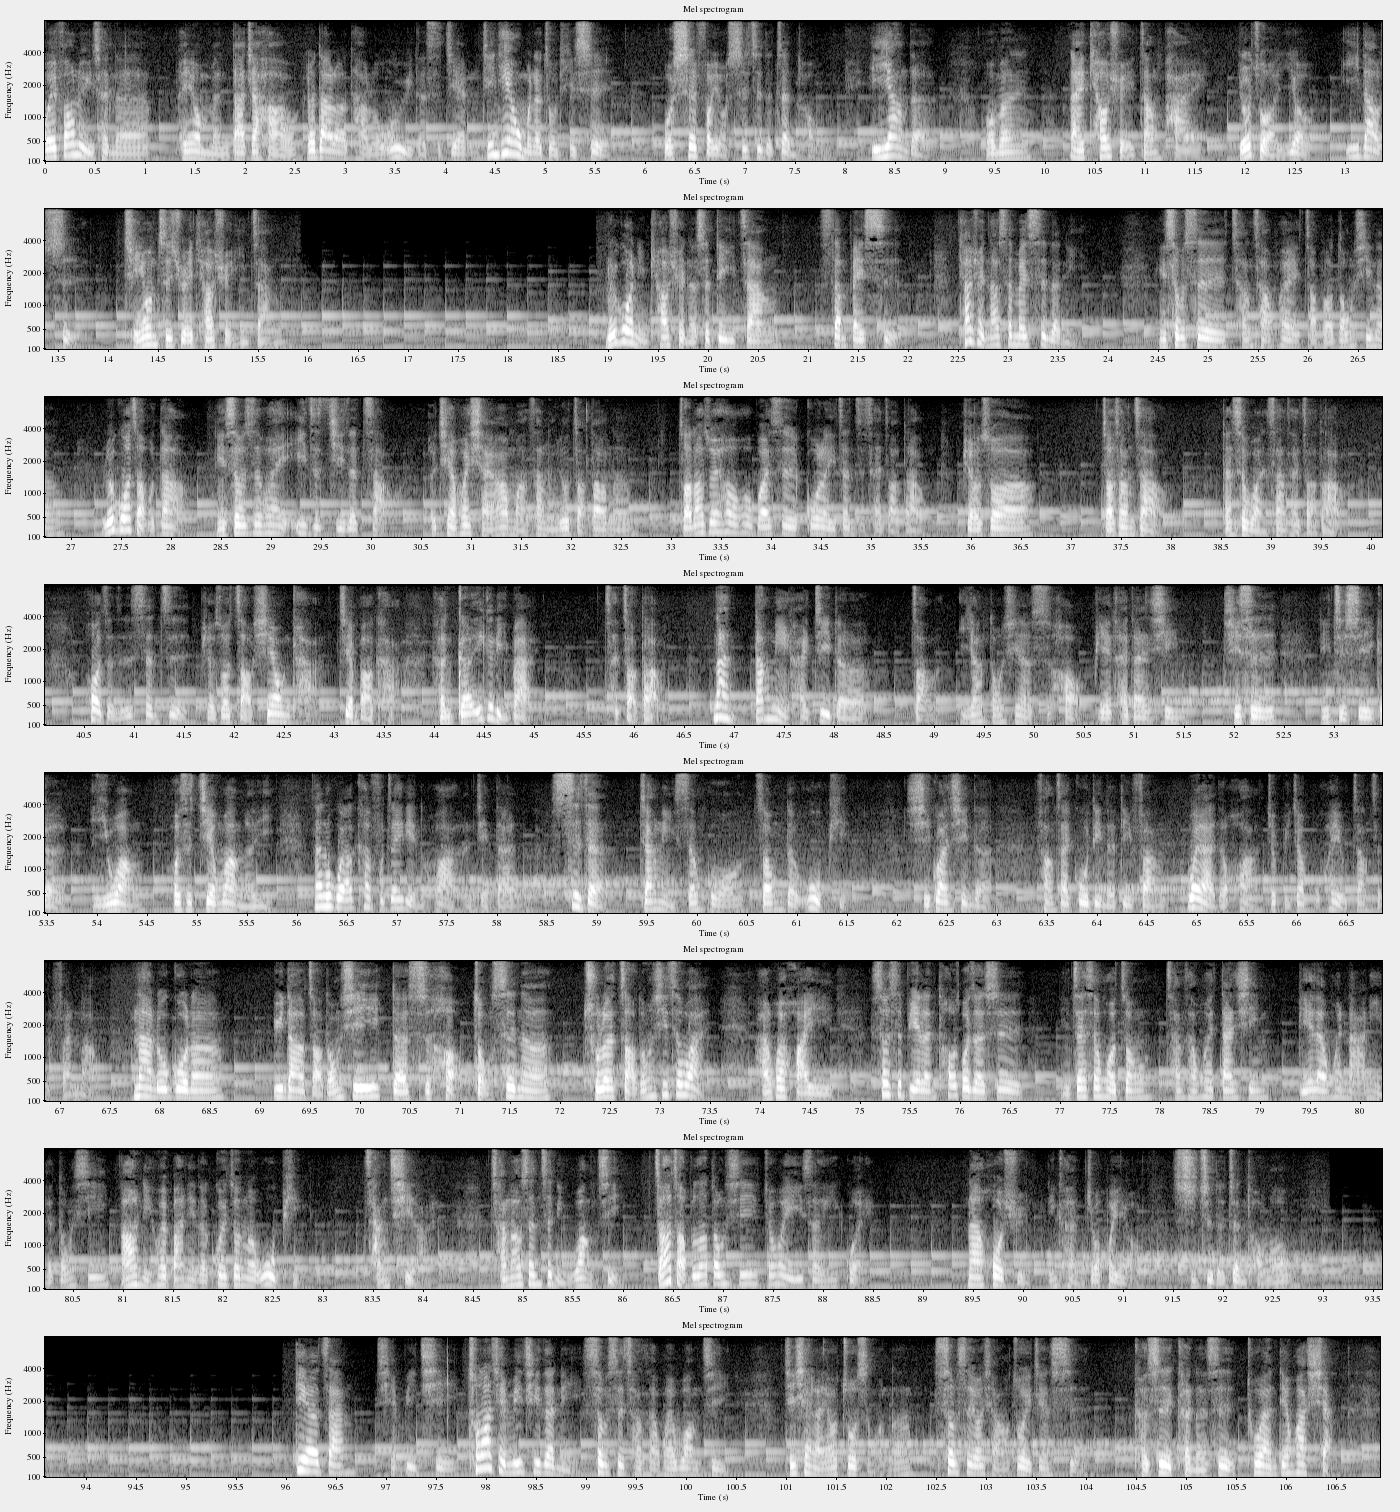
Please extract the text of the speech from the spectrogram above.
微风旅程的朋友们，大家好，又到了塔罗物语的时间。今天我们的主题是：我是否有失智的正统？一样的，我们来挑选一张牌，由左右一到四，请用直觉挑选一张。如果你挑选的是第一张圣杯四，挑选到圣杯四的你，你是不是常常会找不到东西呢？如果找不到，你是不是会一直急着找，而且会想要马上能够找到呢？找到最后会不会是过了一阵子才找到？比如说早上找，但是晚上才找到，或者是甚至比如说找信用卡、健保卡，可能隔一个礼拜才找到。那当你还记得？找一样东西的时候，别太担心。其实你只是一个遗忘或是健忘而已。那如果要克服这一点的话，很简单，试着将你生活中的物品习惯性的放在固定的地方。未来的话，就比较不会有这样子的烦恼。那如果呢，遇到找东西的时候，总是呢，除了找东西之外，还会怀疑是不是别人偷，或者是。你在生活中常常会担心别人会拿你的东西，然后你会把你的贵重的物品藏起来，藏到甚至你忘记，只要找不到东西就会疑神疑鬼。那或许你可能就会有失智的症头喽。第二章钱币七，抽到钱币七的你，是不是常常会忘记接下来要做什么呢？是不是有想要做一件事，可是可能是突然电话响。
